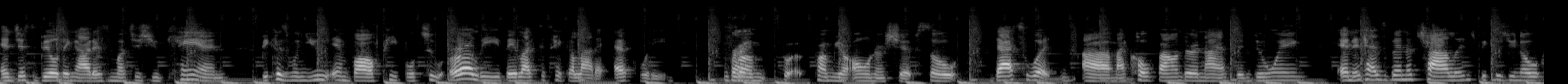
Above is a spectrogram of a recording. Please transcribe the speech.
and just building out as much as you can because when you involve people too early, they like to take a lot of equity right. from from your ownership. So that's what uh, my co-founder and I have been doing, and it has been a challenge because you know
